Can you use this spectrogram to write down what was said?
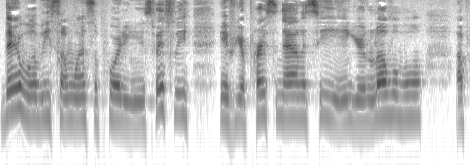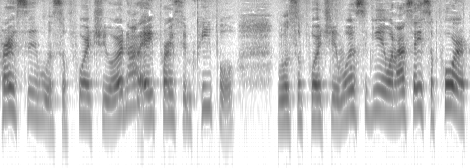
there will be someone supporting you, especially if your personality and you're lovable. A person will support you, or not a person, people will support you. Once again, when I say support,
